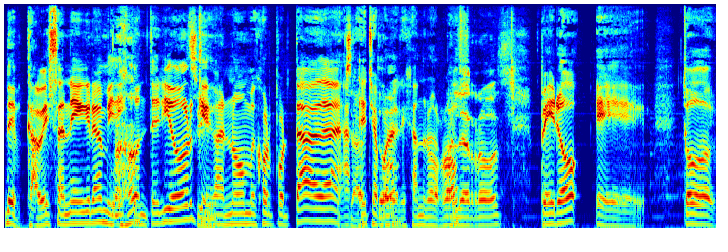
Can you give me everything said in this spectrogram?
de Cabeza Negra, mi Ajá, disco anterior, sí. que ganó mejor portada, Exacto. hecha por Alejandro Ross, Ale Ross. pero eh, todo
